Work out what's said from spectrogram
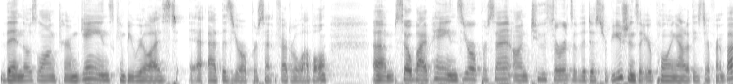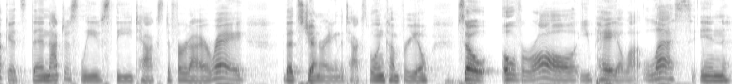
then those long term gains can be realized at the 0% federal level. Um, so by paying 0% on two thirds of the distributions that you're pulling out of these different buckets, then that just leaves the tax deferred IRA that's generating the taxable income for you. So overall, you pay a lot less in,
